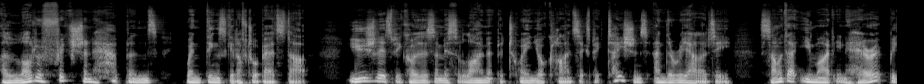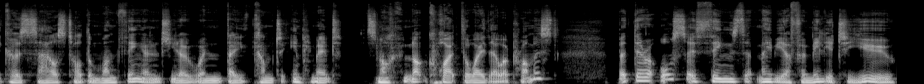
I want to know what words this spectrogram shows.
A lot of friction happens when things get off to a bad start. Usually it's because there's a misalignment between your client's expectations and the reality. Some of that you might inherit because sales told them one thing and, you know, when they come to implement, it's not, not quite the way they were promised. But there are also things that maybe are familiar to you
